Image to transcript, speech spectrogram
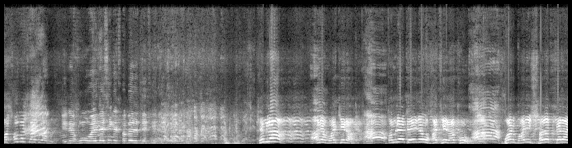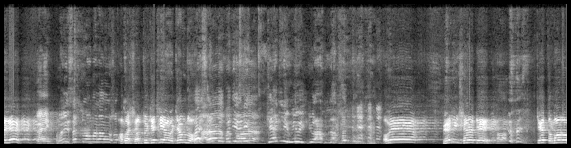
મથો મત. એને હું વળે છે કે ખબર જ નથી. શિમલા અને તમને બે ને હું હાથી રાખું. પણ મારી શરત પેલા એક. કઈ? આમાં લાવો છો? આમાં કેટલી આવે કેમ નો કેટલી હવે પહેલી શરત એ. હા. કે તમારો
